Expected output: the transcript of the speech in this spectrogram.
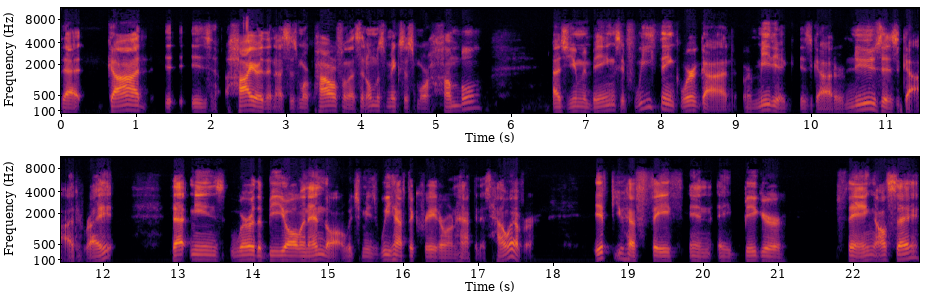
that God is higher than us, is more powerful than us. It almost makes us more humble as human beings, if we think we're God or media is God or news is God, right? That means we're the be all and end all, which means we have to create our own happiness. However, if you have faith in a bigger thing, I'll say,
